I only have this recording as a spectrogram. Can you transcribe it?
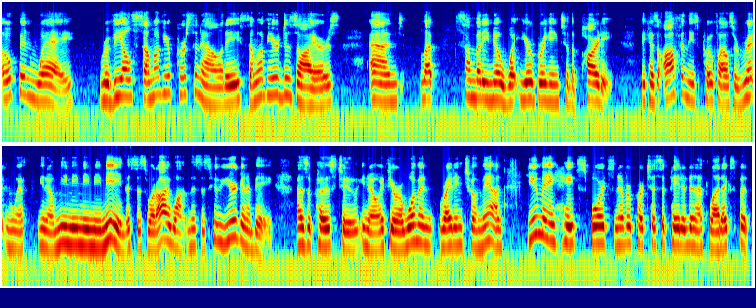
open way reveals some of your personality, some of your desires, and let somebody know what you're bringing to the party. Because often these profiles are written with, you know, me, me, me, me, me. This is what I want, and this is who you're going to be. As opposed to, you know, if you're a woman writing to a man, you may hate sports, never participated in athletics, but,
